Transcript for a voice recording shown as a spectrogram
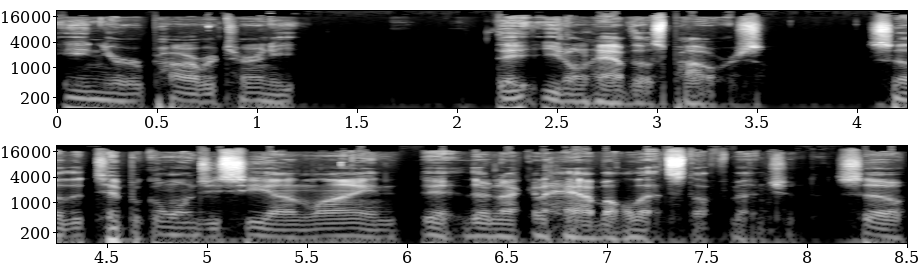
in your power of attorney, they, you don't have those powers. So the typical ones you see online, they're not going to have all that stuff mentioned. So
